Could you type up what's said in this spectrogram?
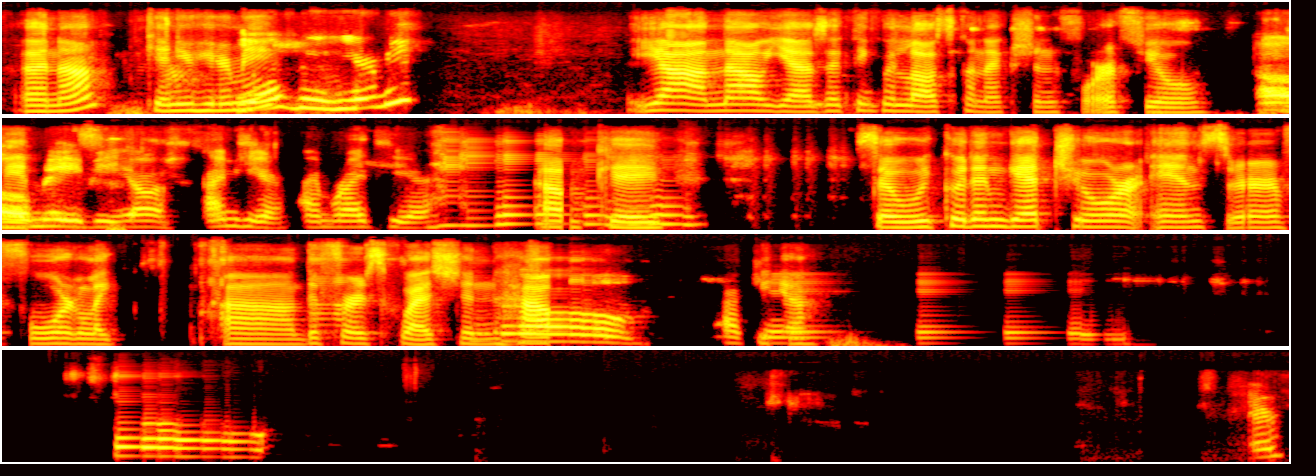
Anna, can you hear me? Yes, you hear me? Yeah, now yes. I think we lost connection for a few Oh, maybe. Oh, I'm here. I'm right here. okay. So we couldn't get your answer for like uh, the first question. No. How? Okay. Yeah. So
